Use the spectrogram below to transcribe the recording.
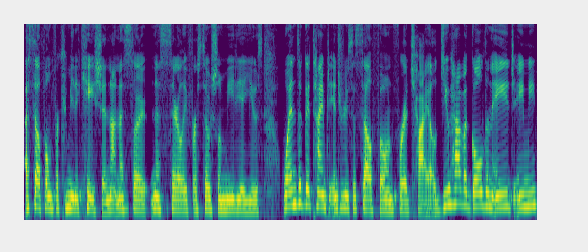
a cell phone for communication, not necessarily necessarily for social media use. When's a good time to introduce a cell phone for a child? Do you have a golden age, Amy?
